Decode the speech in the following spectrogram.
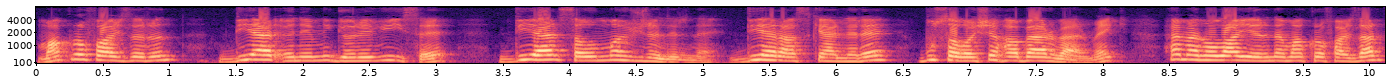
Makrofajların diğer önemli görevi ise diğer savunma hücrelerine, diğer askerlere bu savaşı haber vermek. Hemen olay yerine makrofajlar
